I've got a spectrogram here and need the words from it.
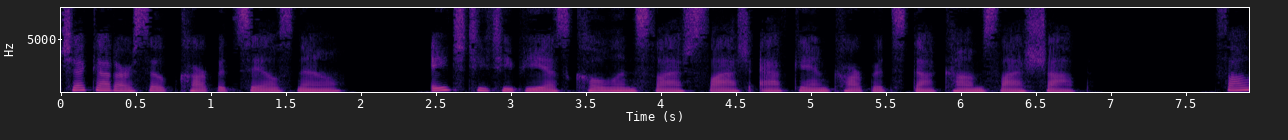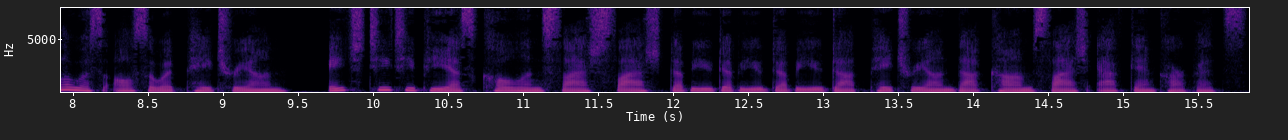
Check out our silk carpet sales now. Https colon slash slash afghancarpets.com slash shop. Follow us also at Patreon, https colon slash slash www.patreon.com slash afghancarpets.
